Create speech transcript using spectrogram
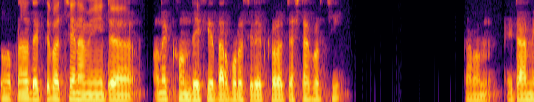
তো আপনারা দেখতে পাচ্ছেন আমি এটা অনেকক্ষণ দেখে তারপরে সিলেক্ট করার চেষ্টা করছি। কারণ এটা আমি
